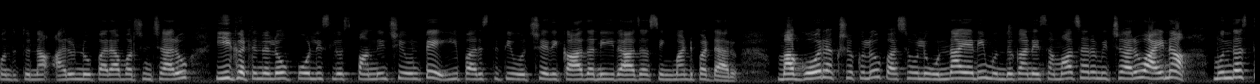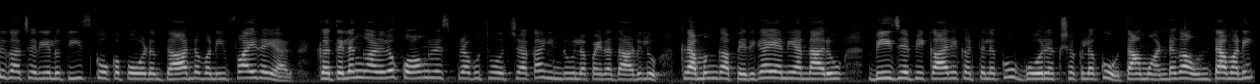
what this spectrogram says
పొందుతున్న అరుణ్ను పరామర్శించారు. ఈ ఘటనలో పోలీసులు స్పందించి ఉంటే ఈ పరిస్థితి వచ్చేది కాదని రాజాసింగ్ మండిపడ్డారు. మా గోరక్షకులు పశువులు ఉన్నాయని ముందుగానే సమాచారం ఇచ్చారు. అయినా ముందస్తుగా చర్యలు తీసుకోకపోవడం దారుణమని ఫైర్ అయ్యారు. ఇక తెలంగాణలో కాంగ్రెస్ ప్రభుత్వం వచ్చాక హిందువులపైన దాడులు క్రమంగా పెరిగాయని అన్నారు. బీజేపీ కార్యకర్తలకు గోరక్షకులకు తాము అండగా ఉంటామని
